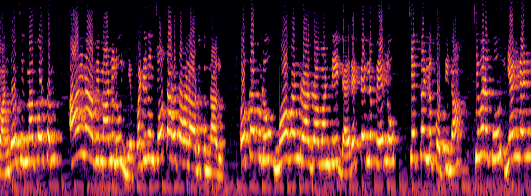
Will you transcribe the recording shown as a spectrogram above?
వందో సినిమా కోసం ఆయన అభిమానులు ఎప్పటి నుంచో తహతహలాడుతున్నారు. ఒకప్పుడు మోహన్ రాజా వంటి డైరెక్టర్ల పేర్లు చెక్కర్లు కొట్టిన చివరకు young and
